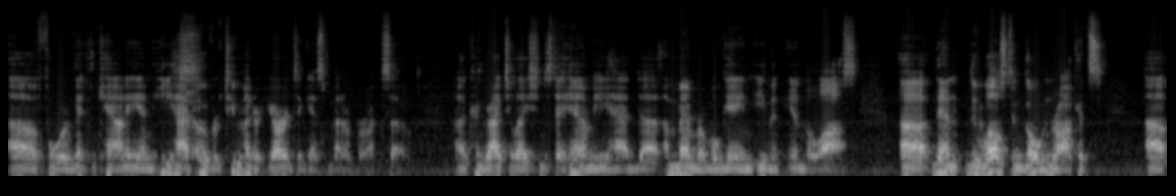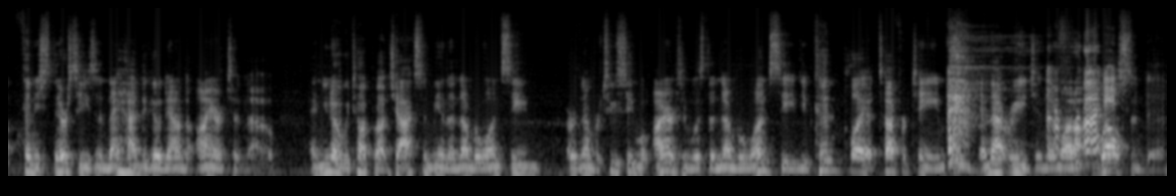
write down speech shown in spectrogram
uh, for Vinton County, and he had over 200 yards against Meadowbrook. So uh, congratulations to him. He had uh, a memorable game even in the loss. Uh, then the Wellston Golden Rockets uh, finished their season. They had to go down to Ironton though, and you know we talked about Jackson being the number one seed or number two seed. Well, Ironton was the number one seed. You couldn't play a tougher team in that region than what Right. Wellston did.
